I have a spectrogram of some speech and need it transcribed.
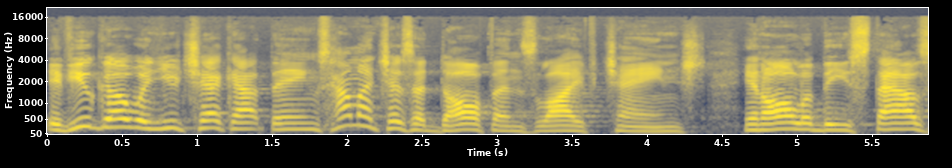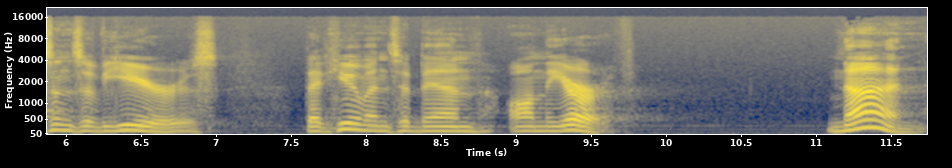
If you go and you check out things, how much has a dolphin's life changed in all of these thousands of years that humans have been on the earth? None.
